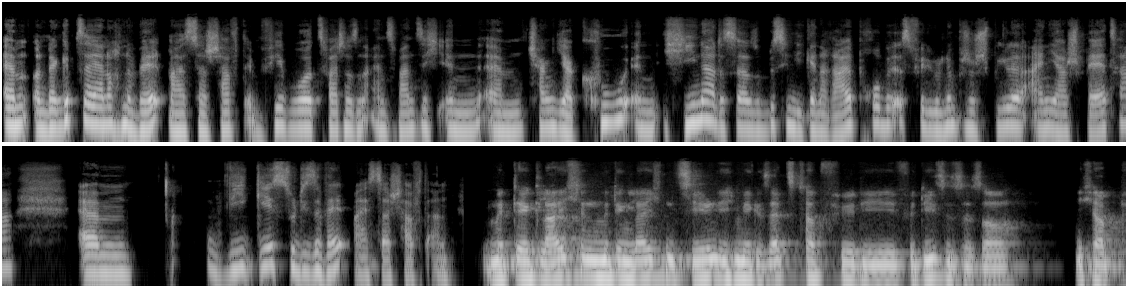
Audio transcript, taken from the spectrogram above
Ähm, und dann gibt es ja noch eine Weltmeisterschaft im Februar 2021 in ähm, Changyakou in China, das ja so ein bisschen die Generalprobe ist für die Olympischen Spiele ein Jahr später. Wie gehst du diese Weltmeisterschaft an? Mit, der gleichen, mit den gleichen Zielen, die ich mir gesetzt habe für, die, für diese Saison. Ich habe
